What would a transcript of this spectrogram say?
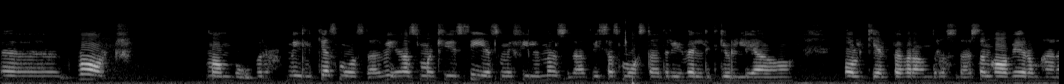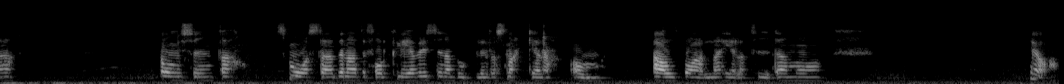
eh, vart man bor. Vilka småstäder. Alltså man kan ju se som i filmer och sådär att vissa småstäder är väldigt gulliga och folk hjälper varandra och sådär. Sen har vi ju de här eh, trångsynta småstäderna där folk lever i sina bubblor och snackar om allt och alla hela tiden. Och ja,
